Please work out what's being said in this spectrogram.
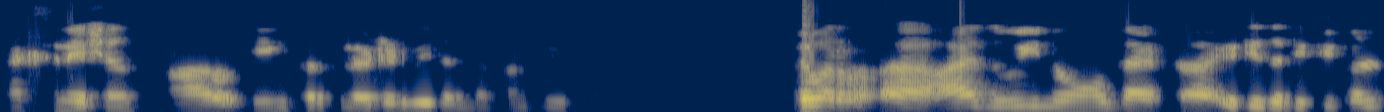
vaccinations are being circulated within the country. However, as we know that it is a difficult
